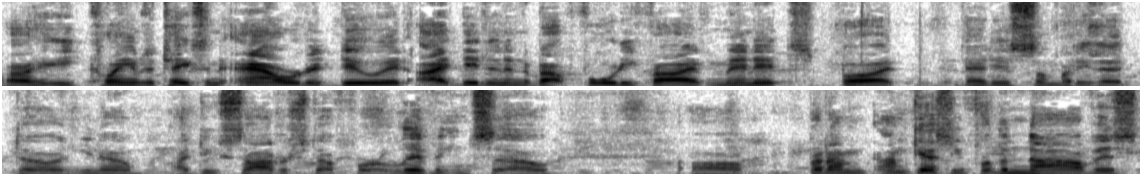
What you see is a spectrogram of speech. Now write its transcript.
uh, he claims it takes an hour to do it. I did it in about 45 minutes, but that is somebody that, uh, you know, I do solder stuff for a living, so. Uh, but I'm, I'm guessing for the novice,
